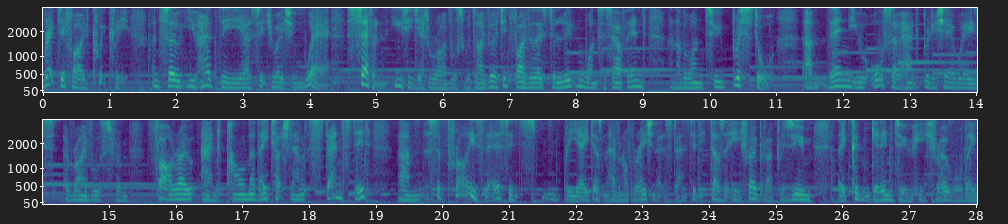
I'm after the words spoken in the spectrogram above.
rectified quickly. And so you had the uh, situation where seven EasyJet arrivals were diverted, five of those to Luton, one to Southend, another one to Bristol. Um, then you also had British Airways arrivals from Faro and Palma. They touched down at Stansted um, a surprise there since BA doesn't have an operation at Stansted. It does at Heathrow, but I presume they couldn't get into Heathrow or they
